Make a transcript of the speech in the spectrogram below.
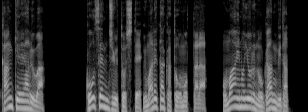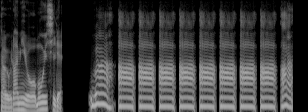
関係あるわ。光線銃として生まれたかと思ったら、お前の夜の玩具だった恨みを思い知れ。わあ、ああ、ああ、ああ、ああ、ああ。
